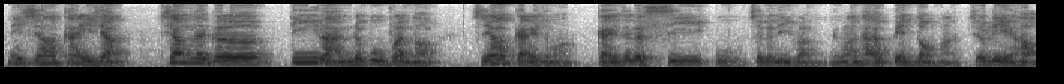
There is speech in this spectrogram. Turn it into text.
你只要看一下，像那个低栏的部分哈，只要改什么，改这个 C 五这个地方，有没有？它有变动嘛？就列号。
